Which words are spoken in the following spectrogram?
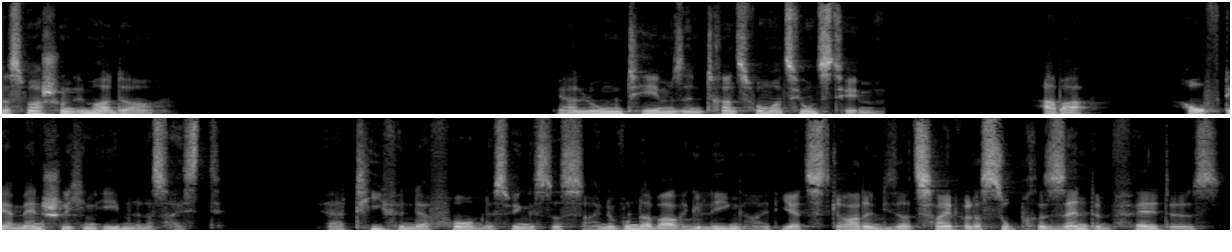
das war schon immer da. Ja, Lungenthemen sind Transformationsthemen. Aber auf der menschlichen Ebene, das heißt, ja, tief in der Form. Deswegen ist das eine wunderbare Gelegenheit, jetzt gerade in dieser Zeit, weil das so präsent im Feld ist,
